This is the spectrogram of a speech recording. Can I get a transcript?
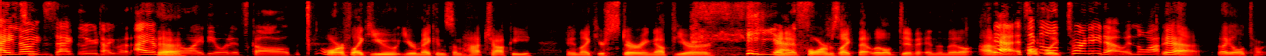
I know exactly what you're talking about. I have Yeah. no idea what it's called. or if like you you're making some hot chalky and like you're stirring up your and it forms like that little divot in the middle. I don't know. Yeah, know. it's like a little tornado in the water. yeah, like a little tor-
